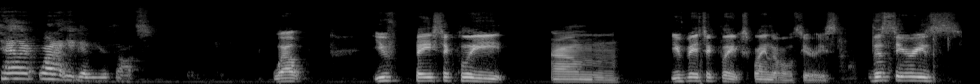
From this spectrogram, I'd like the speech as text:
Tyler, why don't you give your thoughts? Well, you've basically. Um, you've basically explained the whole series. This series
